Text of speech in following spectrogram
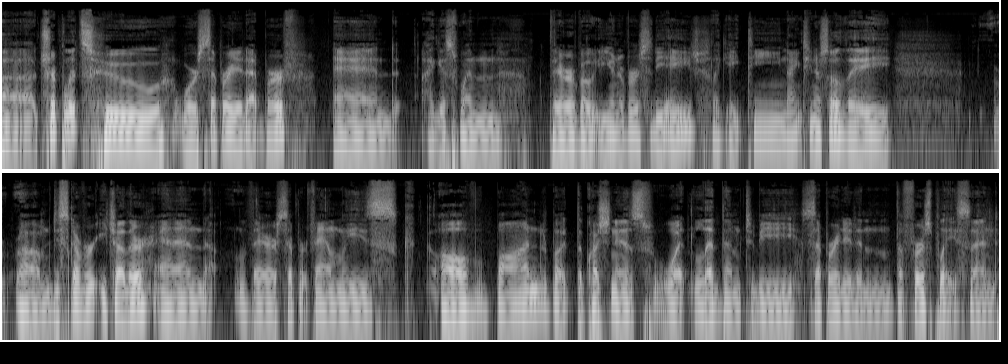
uh, triplets who were separated at birth, and I guess when they're about university age, like 18, 19 or so, they um, discover each other and their separate families all bond. But the question is, what led them to be separated in the first place? And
